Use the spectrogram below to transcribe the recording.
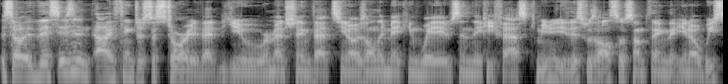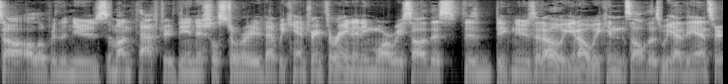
So this isn't, I think, just a story that you were mentioning that, you know, is only making waves in the PFAS community. This was also something that, you know, we saw all over the news a month after the initial story that we can't drink the rain anymore. We saw this, this big news that, oh, you know, we can solve this. We have the answer.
